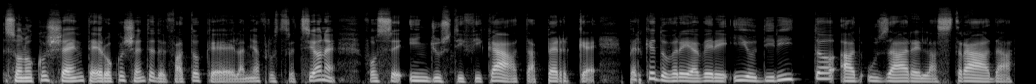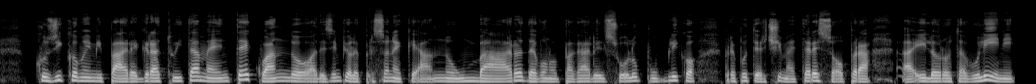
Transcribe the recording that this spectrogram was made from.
sono cosciente, ero cosciente del fatto che la mia frustrazione fosse ingiustificata. Perché? Perché dovrei avere io diritto ad usare la strada così come mi pare gratuitamente quando ad esempio le persone che hanno un bar devono pagare il suolo pubblico per poterci mettere sopra eh, i loro tavolini.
